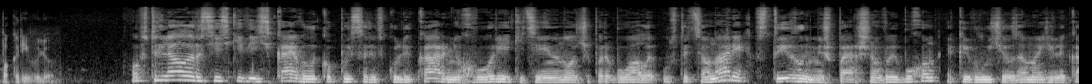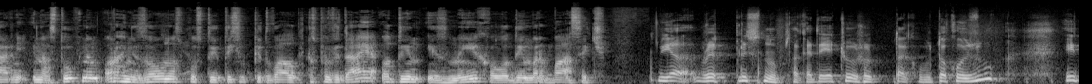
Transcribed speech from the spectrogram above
покрівлю. Обстріляли російські війська і великописарівську лікарню. Хворі, які цієї ночі перебували у стаціонарі, встигли між першим вибухом, який влучив за межі лікарні, і наступним організовано спуститись у підвал. Розповідає один із них Володимир Басич. Я вже приснув плакати. Я чую, що так, такий звук, і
